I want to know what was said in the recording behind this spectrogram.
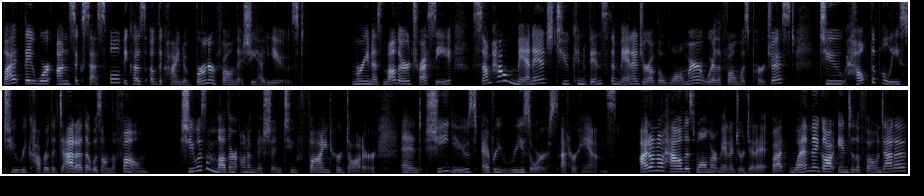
but they were unsuccessful because of the kind of burner phone that she had used. Marina's mother, Tressie, somehow managed to convince the manager of the Walmart where the phone was purchased to help the police to recover the data that was on the phone. She was a mother on a mission to find her daughter, and she used every resource at her hands. I don't know how this Walmart manager did it, but when they got into the phone data,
